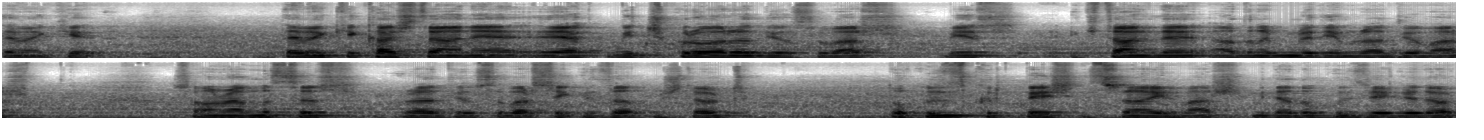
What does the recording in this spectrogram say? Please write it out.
Demek ki demek ki kaç tane bir Çukurova radyosu var. Bir iki tane de adını bilmediğim radyo var. Sonra Mısır radyosu var 864. 945 İsrail var. Bir de 954.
